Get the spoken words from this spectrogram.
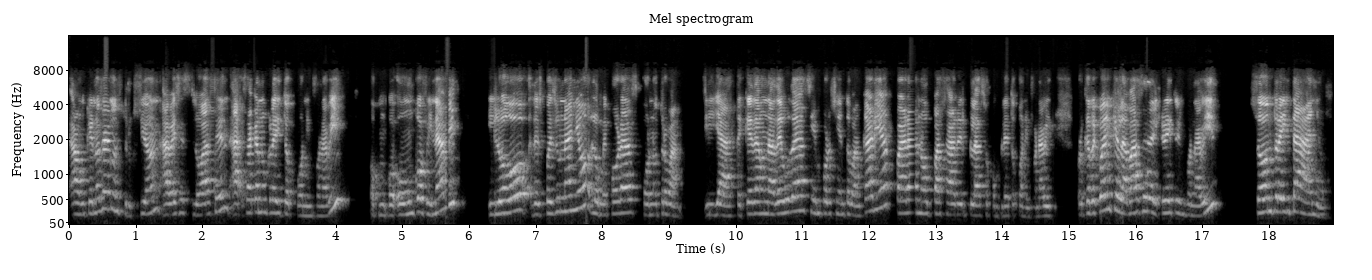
aunque no sea construcción, a veces lo hacen, ah, sacan un crédito con Infonavit o, con, un Cofinavit y luego después de un año lo mejoras con otro banco y ya te queda una deuda 100% bancaria para no pasar el plazo completo con Infonavit. Porque recuerden que la base del crédito Infonavit son 30 años.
